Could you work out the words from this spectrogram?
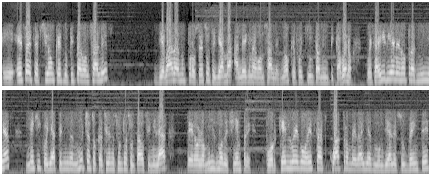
eh, esa excepción que es Lupita González, llevada en un proceso se llama Alegna González, ¿no? Que fue quinta olímpica. Bueno, pues ahí vienen otras niñas. México ya ha tenido en muchas ocasiones un resultado similar, pero lo mismo de siempre. ¿Por qué luego esas cuatro medallas mundiales sub-20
